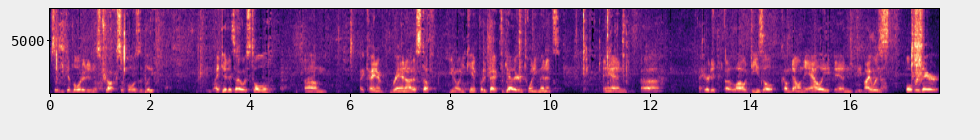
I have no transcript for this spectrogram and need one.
so he could load it in his truck supposedly. I did as I was told. Um, I kind of ran out of stuff, you know, you can't put it back together in 20 minutes. And uh, I heard a, a loud diesel come down the alley and I was over there,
